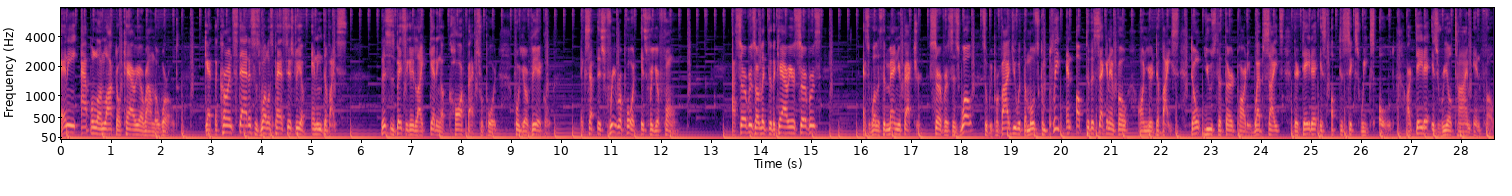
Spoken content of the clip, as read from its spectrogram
any Apple unlocked or carrier around the world. Get the current status as well as past history of any device. This is basically like getting a Carfax report for your vehicle, except this free report is for your phone. Our servers are linked to the carrier servers as well as the manufacturer servers as well, so we provide you with the most complete and up to the second info on your device. Don't use the third party websites, their data is up to six weeks old. Our data is real time info.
